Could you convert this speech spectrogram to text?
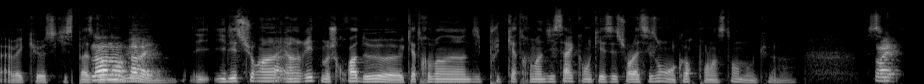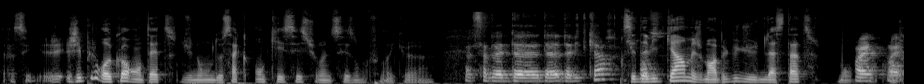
avec ce qui se passe non, devant non, lui. Il, est sur un, un, rythme, je crois, de 90, plus de 90 sacs encaissés sur la saison encore pour l'instant, donc. Ouais. J'ai plus le record en tête du nombre de sacs encaissés sur une saison. Faudrait que. Ça doit être David Carr. C'est David Carr, mais je me rappelle plus du, de la stat. Bon, ouais, ouais.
